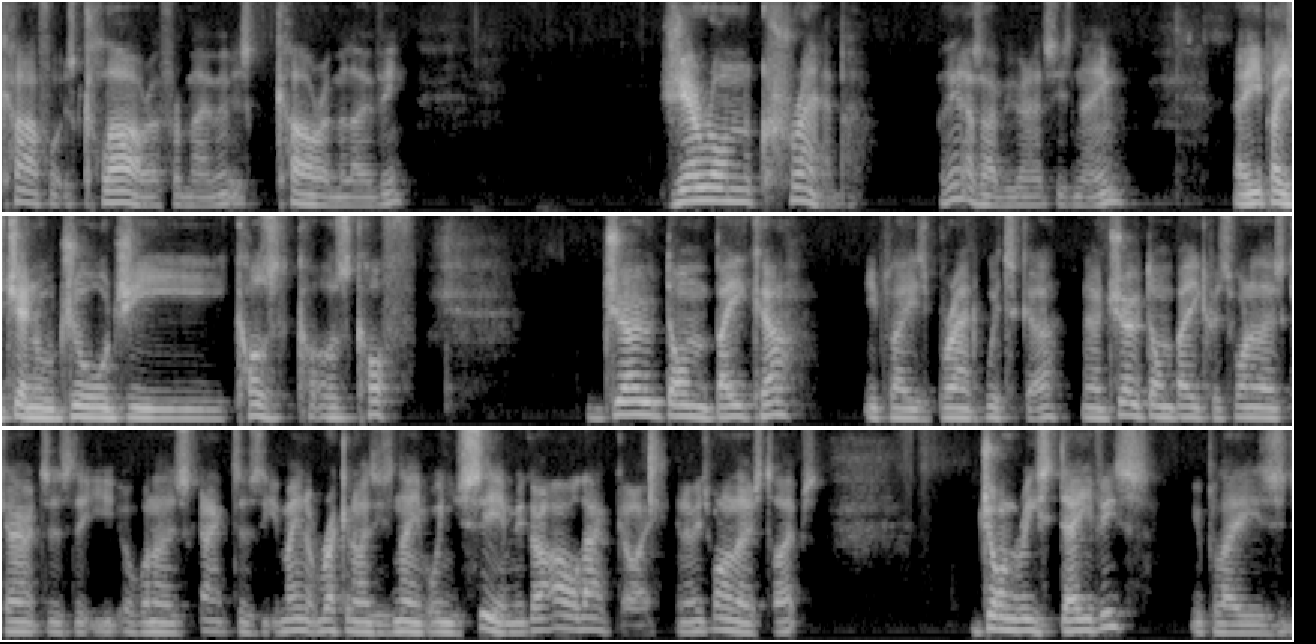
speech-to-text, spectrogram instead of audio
Kara, I thought it was Clara for a moment. It's Kara Milovy. Jeron Crab. I think that's how we pronounce his name. Uh, he plays General Georgi Kos- Koskov. Joe Don Baker. He plays Brad Whitaker. Now, Joe Don Baker is one of those characters that you, one of those actors that you may not recognize his name, but when you see him, you go, "Oh, that guy." You know, he's one of those types. John Rhys-Davies, who plays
